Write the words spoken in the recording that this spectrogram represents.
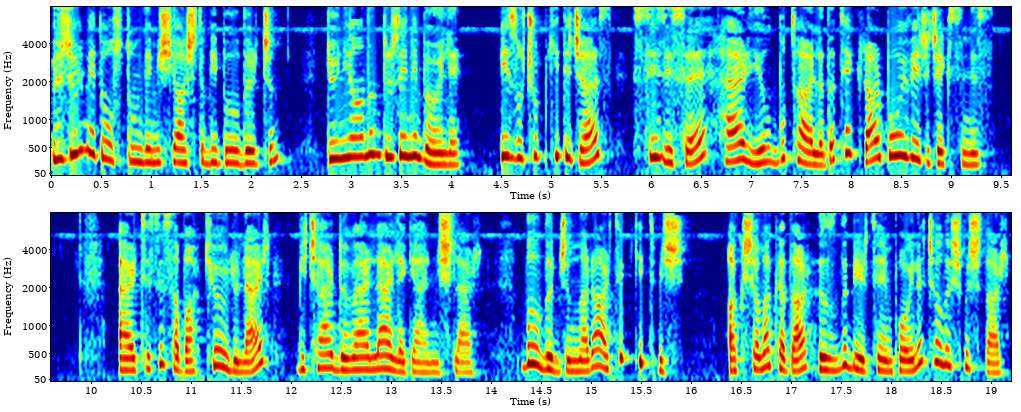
Üzülme dostum demiş yaşlı bir bıldırcın. Dünyanın düzeni böyle. Biz uçup gideceğiz, siz ise her yıl bu tarlada tekrar boy vereceksiniz. Ertesi sabah köylüler biçer döverlerle gelmişler. Bıldırcınlar artık gitmiş. Akşama kadar hızlı bir tempoyla çalışmışlar.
